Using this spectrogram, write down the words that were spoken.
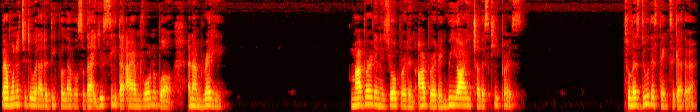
But I wanted to do it at a deeper level so that you see that I am vulnerable and I'm ready my burden is your burden, our burden. We are each other's keepers. So let's do this thing together.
